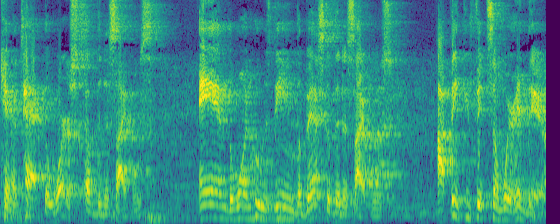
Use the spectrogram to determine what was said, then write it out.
can attack the worst of the disciples and the one who is deemed the best of the disciples, I think you fit somewhere in there.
